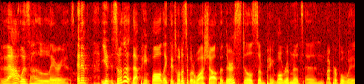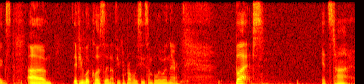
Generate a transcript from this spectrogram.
That was hilarious. And if you know, some of the, that paintball, like they told us it would wash out, but there's still some paintball remnants in my purple wigs. Um, if you look closely enough, you can probably see some blue in there. But it's time.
